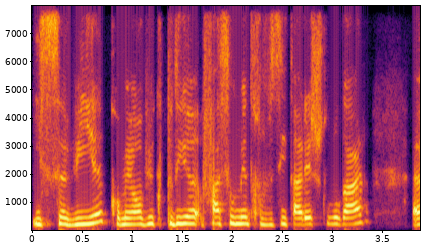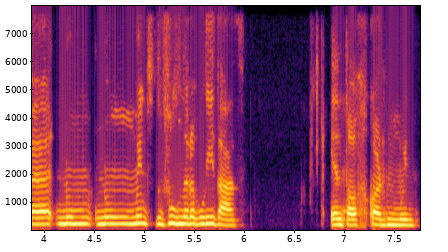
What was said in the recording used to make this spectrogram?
e sabia, como é óbvio, que podia facilmente revisitar este lugar uh, num, num momento de vulnerabilidade. Então recordo-me muito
